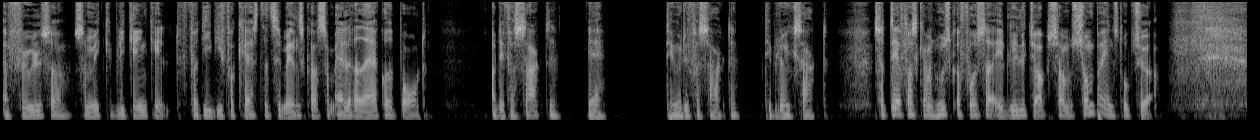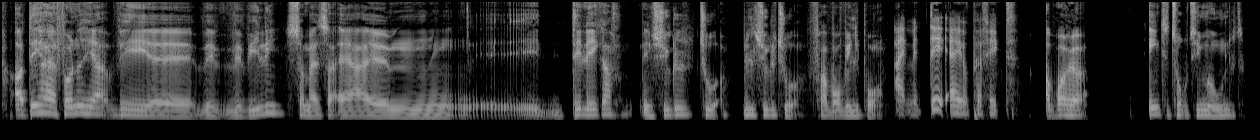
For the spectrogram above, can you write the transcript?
af følelser, som ikke kan blive gengældt, fordi de er forkastet til mennesker, som allerede er gået bort. Og det forsagte, ja, det er jo det forsagte. Det blev ikke sagt. Så derfor skal man huske at få sig et lille job som Zumba-instruktør. Og det har jeg fundet her ved, øh, ved, ved Willy, som altså er... Øh, det ligger en cykeltur, en lille cykeltur fra hvor Willy bor. Ej, men det er jo perfekt. Og prøv at høre, en til to timer ugenligt.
